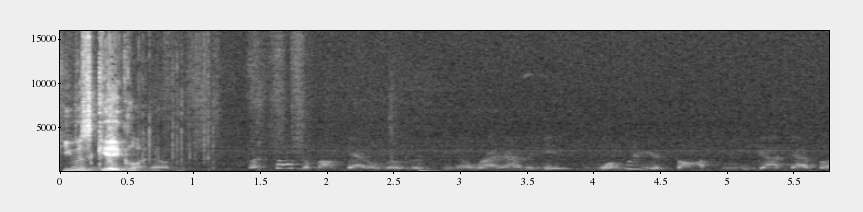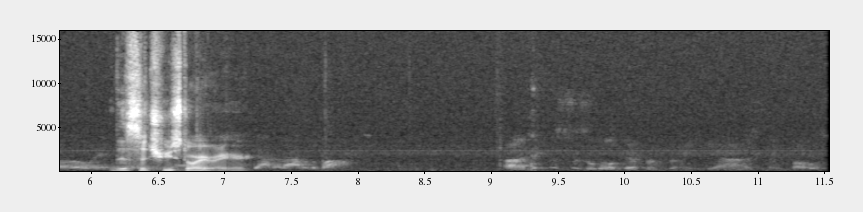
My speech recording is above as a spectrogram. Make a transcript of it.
he was giggling. Let's talk about that a little bit, you know, right out of the gate. What were your thoughts when you got that bow and This is a true story right here. got it out of the box? Uh, I was a little different for me, to be honest, than most.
